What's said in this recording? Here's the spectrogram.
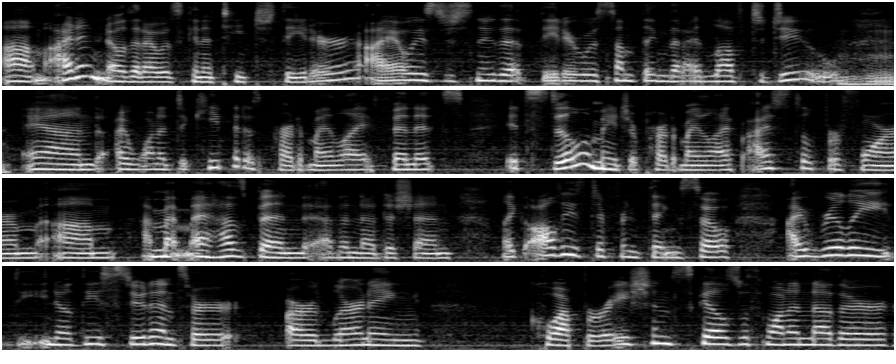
Um, I didn't know that I was going to teach theater. I always just knew that theater was something that I loved to do, and I wanted to keep it as part of my life. And it's it's still a major part of my life. I still perform. Um, I met my husband at an audition, like all these different things. So I really, you know, these students are are learning cooperation skills with one another.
